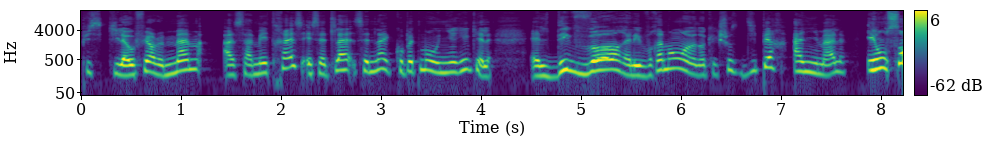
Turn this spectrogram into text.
puisqu'il a offert le même à sa maîtresse. Et cette scène-là est complètement onirique. Elle, dévore, elle est vraiment euh, dans quelque chose d'hyper animal. Et on sent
